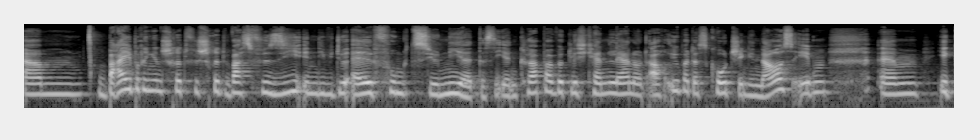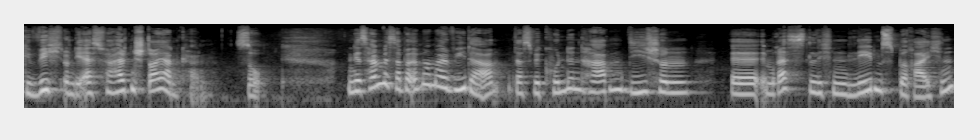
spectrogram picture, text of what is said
ähm, beibringen, Schritt für Schritt, was für sie individuell funktioniert, dass sie ihren Körper wirklich kennenlernen und auch über das Coaching hinaus eben ähm, ihr Gewicht und ihr Essverhalten steuern können. So. Und jetzt haben wir es aber immer mal wieder, dass wir Kunden haben, die schon äh, im restlichen Lebensbereichen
